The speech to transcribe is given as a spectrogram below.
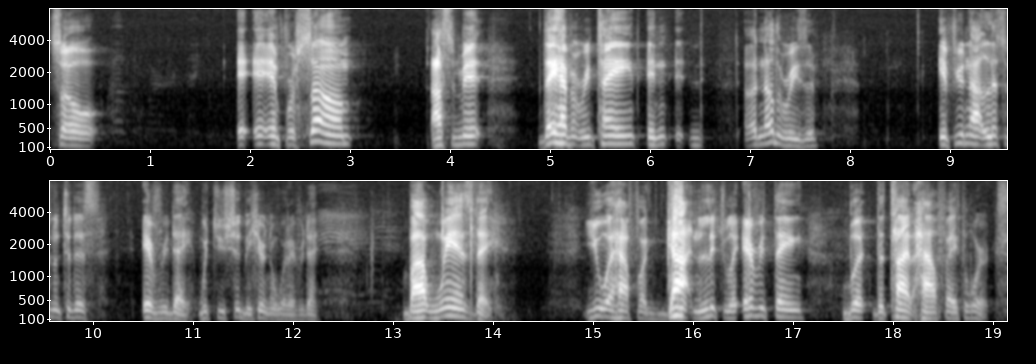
So and for some i submit they haven't retained and uh, another reason if you're not listening to this every day which you should be hearing the word every day by Wednesday, you will have forgotten literally everything but the title, How Faith Works.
